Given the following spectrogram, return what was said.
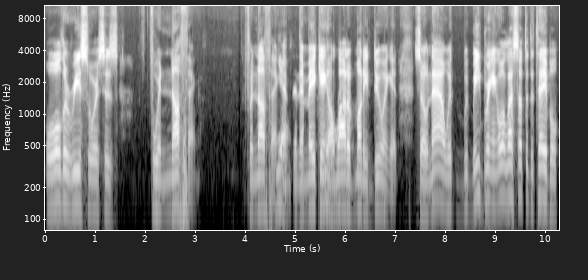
all the resources for nothing. For nothing. Yeah. And, and they're making yeah. a lot of money doing it. So now, with, with me bringing all that stuff to the table,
